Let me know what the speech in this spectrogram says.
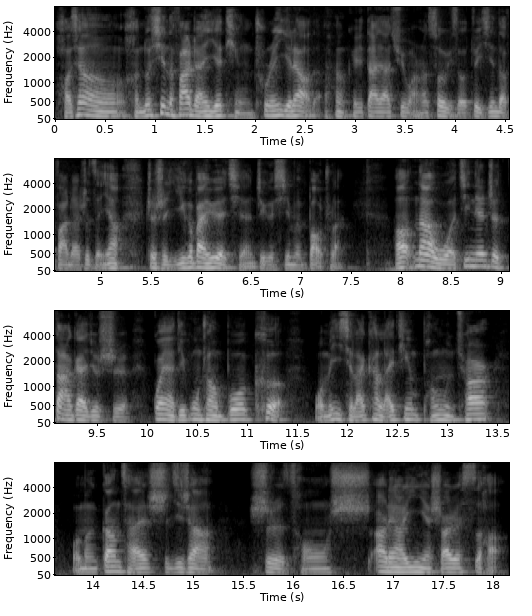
好像很多新的发展也挺出人意料的，可以大家去网上搜一搜最新的发展是怎样。这是一个半月前这个新闻爆出来。好，那我今天这大概就是关雅迪共创播客，我们一起来看来听朋友圈。我们刚才实际上是从十二零二一年十二月四号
